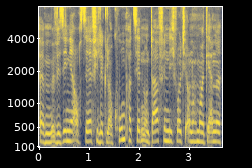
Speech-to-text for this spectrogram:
Ähm, wir sehen ja auch sehr viele Glaukompatienten und da finde ich, wollte ich auch noch mal gerne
